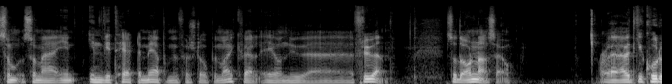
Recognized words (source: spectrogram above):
som, som jeg inviterte med på min første open mic-kveld, er jo nå eh, fruen. Så det ordna seg jo. Jeg vet ikke hvor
